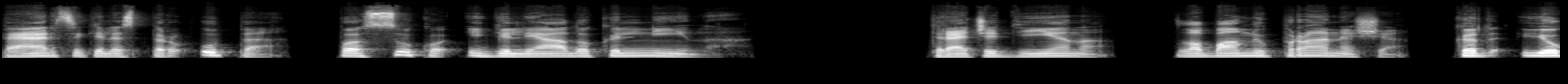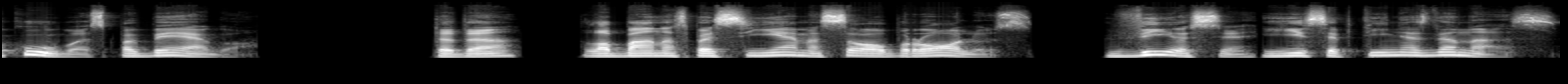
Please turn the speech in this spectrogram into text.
Persikėlęs per upę, pasuko į Gileado kalnyną. Trečią dieną Labanui pranešė, kad Jokūbas pabėgo. Tada Labanas pasiėmė savo brolius, vijosi jį septynias dienas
